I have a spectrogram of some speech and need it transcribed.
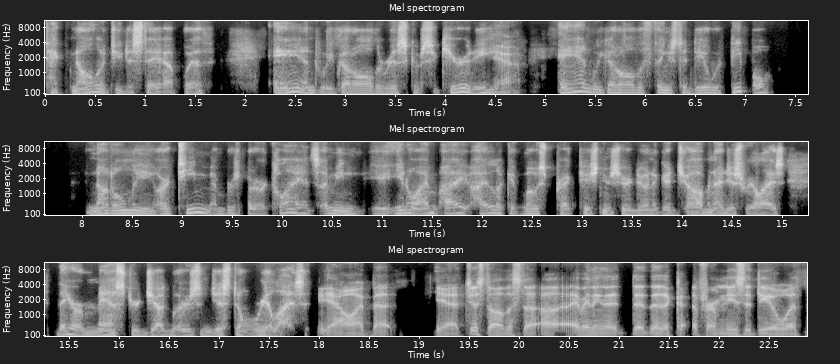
technology to stay up with. And we've got all the risk of security. Yeah. And we got all the things to deal with people not only our team members but our clients. I mean, you know, I'm, I I look at most practitioners who are doing a good job, and I just realize they are master jugglers and just don't realize it. Yeah, oh, I bet. Yeah, just all the stuff, uh, everything that, that, that a firm needs to deal with.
